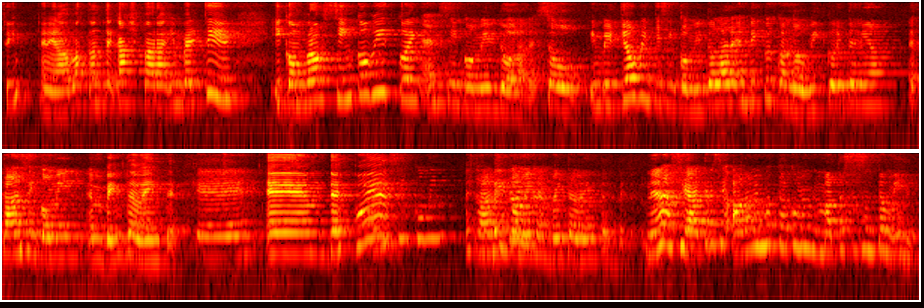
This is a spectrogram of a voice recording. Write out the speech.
sí, tenía bastante cash para invertir y compró 5 Bitcoin en 5 mil dólares. So, invirtió 25 mil dólares en Bitcoin cuando Bitcoin tenía, estaba en 5 mil en 2020. ¿Qué? Eh, después... ¿5 mil? Estaba en 5 mil en 2020. Nena, si ha crecido, ahora mismo está como en más de 60 mil.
